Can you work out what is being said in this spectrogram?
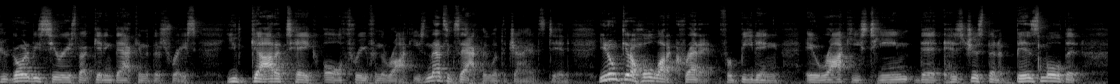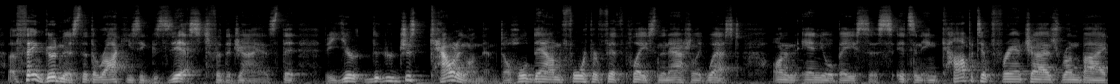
if you're going to be serious about getting back into this race, you've got to take all three from the Rockies. And that's exactly what the Giants did. You don't get a whole lot of credit for beating a Rockies team that has just been abysmal, that uh, thank goodness that the Rockies exist for the Giants, that you're, you're just counting on them to hold down fourth or fifth place in the National League West on an annual basis. It's an incompetent franchise run by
